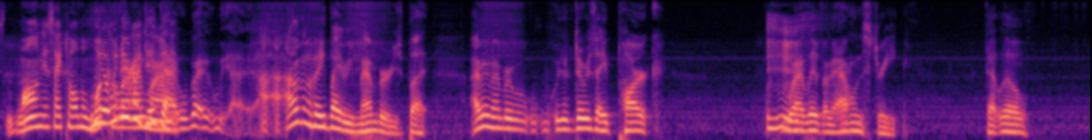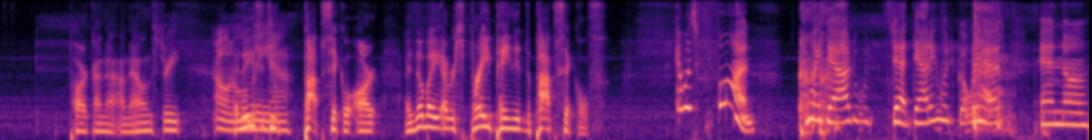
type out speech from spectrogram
As long as I told him what we, color we never I did wanted. that. We- we- I, I don't know if anybody remembers, but I remember w- w- there was a park Mm-hmm. where I lived on Allen Street. That little park on on Allen Street. Oh no, and they used to do Yeah. popsicle art, and nobody ever spray painted the popsicles. It was fun. My dad would, dad, daddy would go ahead and uh,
